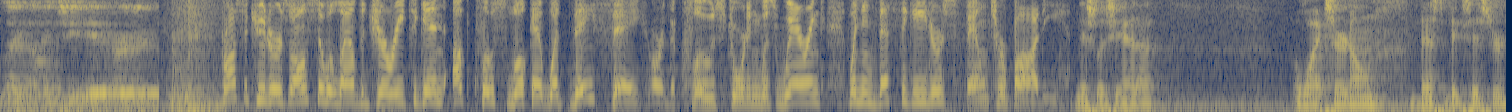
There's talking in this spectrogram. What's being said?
like, I mean, she, it hurt her. Prosecutors also allowed the jury to get an up-close look at what they say are the clothes Jordan was wearing when investigators found her body. Initially, she had a, a white shirt on, best big sister.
